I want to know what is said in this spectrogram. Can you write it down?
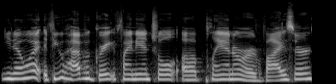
you know what? If you have a great financial uh, planner or advisor,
